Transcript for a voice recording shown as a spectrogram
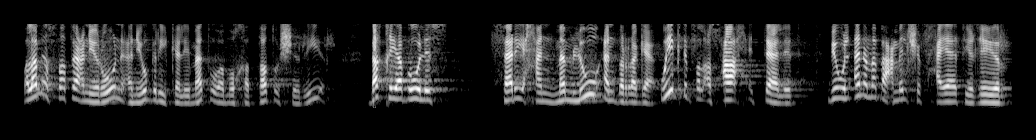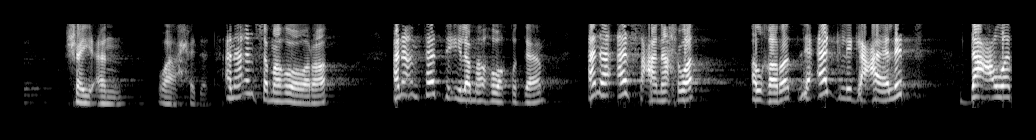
ولم يستطع نيرون أن يجري كلمته ومخططه الشرير. بقي بولس فرحا مملوءا بالرجاء ويكتب في الأصحاح الثالث بيقول أنا ما بعملش في حياتي غير شيئا واحدا. أنا أنسى ما هو وراء. أنا أمتد إلى ما هو قدام. أنا أسعى نحو الغرض لأجل جعالة دعوة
